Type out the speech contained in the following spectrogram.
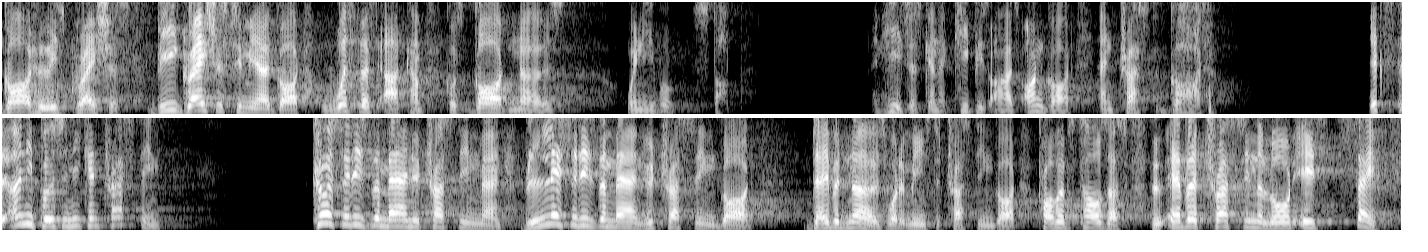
God who is gracious. Be gracious to me, O God, with this outcome, because God knows when he will stop. And he's just going to keep his eyes on God and trust God. It's the only person he can trust in. Cursed is the man who trusts in man. Blessed is the man who trusts in God. David knows what it means to trust in God. Proverbs tells us whoever trusts in the Lord is safe.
